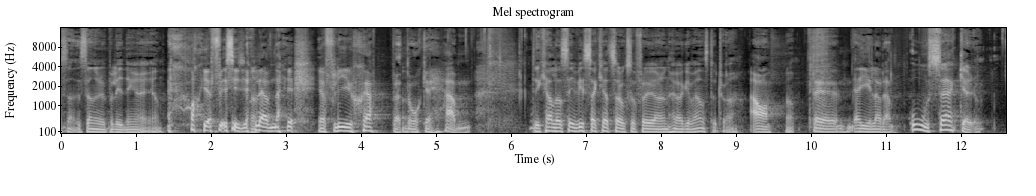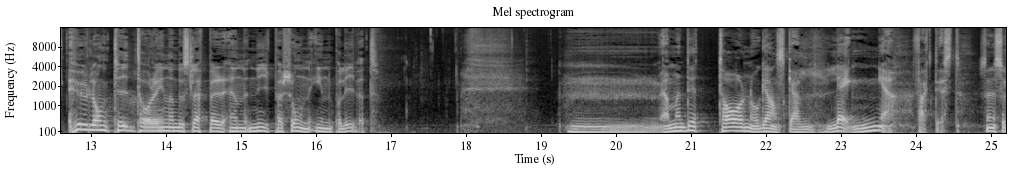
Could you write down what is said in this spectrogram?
sen, sen är du på Lidingö igen. Ja, precis. Jag, lämnar, jag flyr skeppet och åker hem. Det kallas i vissa kretsar också för att göra en höger-vänster tror jag. Ja, Ja. det, jag gillar den. Osäker. Hur lång tid tar det innan du släpper en ny person in på livet? Mm, ja, men det tar nog ganska länge faktiskt. Sen är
